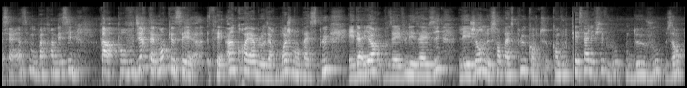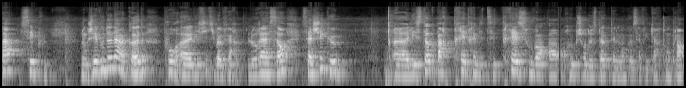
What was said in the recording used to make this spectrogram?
C'est rien, c'est mon parfum de. Enfin, pour vous dire tellement que c'est incroyable l'odeur. Moi je m'en passe plus. Et d'ailleurs, vous avez vu les avis, les gens ne s'en passent plus. Quand, quand vous testez ça, les filles, vous ne vous en passez plus. Donc je vais vous donner un code pour euh, les filles qui veulent faire le réassort. Sachez que euh, les stocks partent très très vite. C'est très souvent en rupture de stock tellement que ça fait carton plein.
